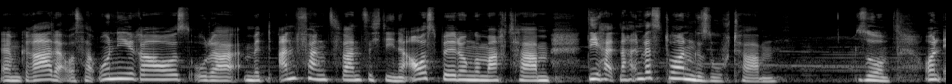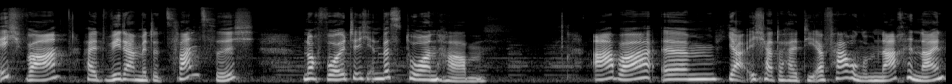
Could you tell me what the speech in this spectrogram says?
ähm, gerade aus der Uni raus oder mit Anfang 20, die eine Ausbildung gemacht haben, die halt nach Investoren gesucht haben. So, und ich war halt weder Mitte 20 noch wollte ich Investoren haben. Aber ähm, ja, ich hatte halt die Erfahrung. Im Nachhinein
